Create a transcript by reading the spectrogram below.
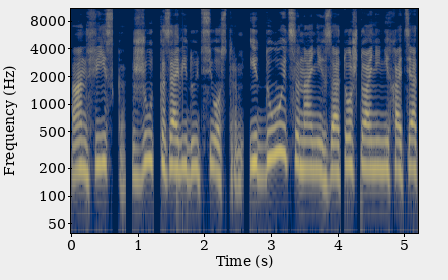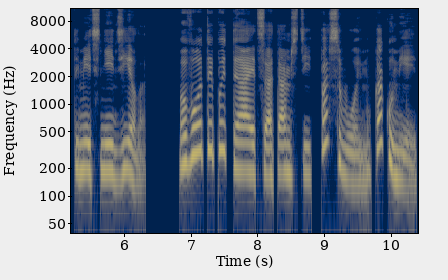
Анфиска жутко завидует сестрам и дуется на них за то, что они не хотят иметь с ней дело. Вот и пытается отомстить по-своему, как умеет.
